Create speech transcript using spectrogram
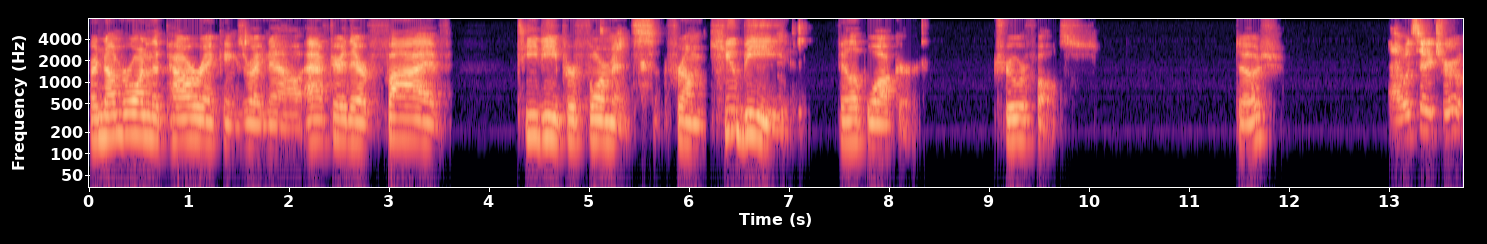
are number one in the power rankings right now after their five TD performance from QB Phillip Walker. True or false? Doge? I would say true.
